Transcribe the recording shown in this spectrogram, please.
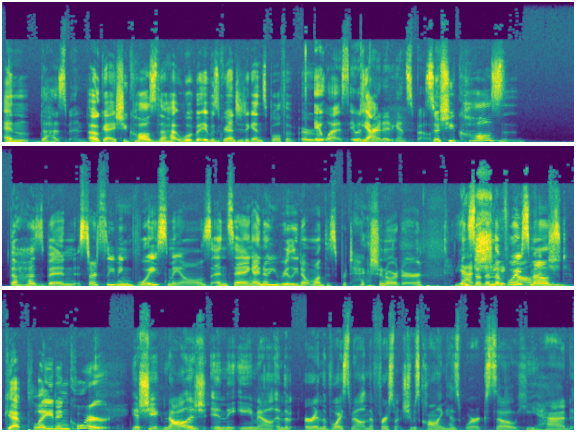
and The husband. okay, she calls the hu- well, but it was granted against both of. Or, It was. It was yeah. granted against both. So she calls the husband, starts leaving voicemails and saying, "I know you really don't want this protection order." Yeah, and so then the voicemails get played in court. Yeah, she acknowledged in the email in the or in the voicemail in the first one. She was calling his work, so he had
